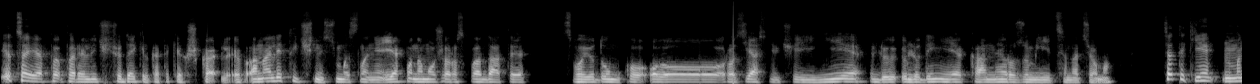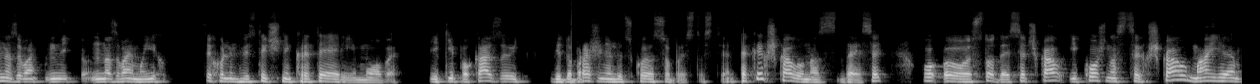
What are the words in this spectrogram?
І це я перелічу декілька таких шкалів. Аналітичність мислення, як вона може розкладати свою думку, роз'яснюючи її лю- людині, яка не розуміється на цьому. Це такі, ми називаємо, називаємо їх психолінгвістичні критерії мови, які показують відображення людської особистості. Таких шкал у нас 10, о- о, 110 шкал, і кожна з цих шкал має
